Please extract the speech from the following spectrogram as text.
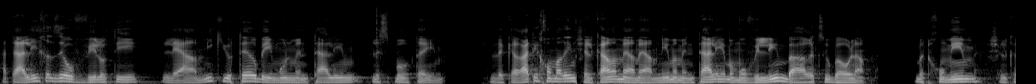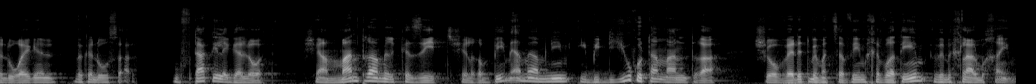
התהליך הזה הוביל אותי להעמיק יותר באימון מנטליים לספורטאים, וקראתי חומרים של כמה מהמאמנים המנטליים המובילים בארץ ובעולם, בתחומים של כדורגל וכדורסל. הופתעתי לגלות שהמנטרה המרכזית של רבים מהמאמנים היא בדיוק אותה מנטרה שעובדת במצבים חברתיים ובכלל בחיים,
